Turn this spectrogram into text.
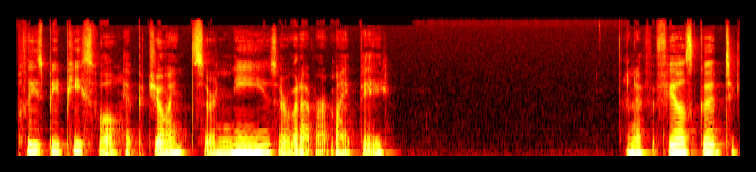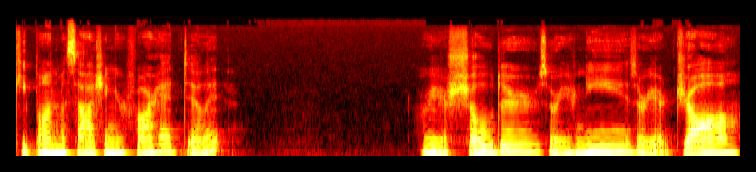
Please be peaceful, hip joints or knees or whatever it might be. And if it feels good to keep on massaging your forehead, do it. Or your shoulders or your knees or your jaw.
